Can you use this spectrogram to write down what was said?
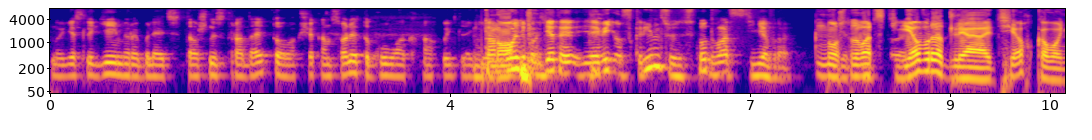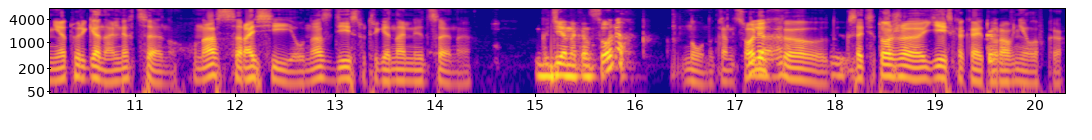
Ну, если геймеры, блядь, должны страдать, то вообще консоль это гулаг, нахуй, для Ну, геймеров. там Но- вроде бы где-то, я видел скрин, что 120 евро. Ну, Где-то 120 стоит. евро для тех, у кого нету региональных цен. У нас Россия, у нас действуют региональные цены. Где, на консолях? Ну, на консолях, э, кстати, тоже есть какая-то уравниловка.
